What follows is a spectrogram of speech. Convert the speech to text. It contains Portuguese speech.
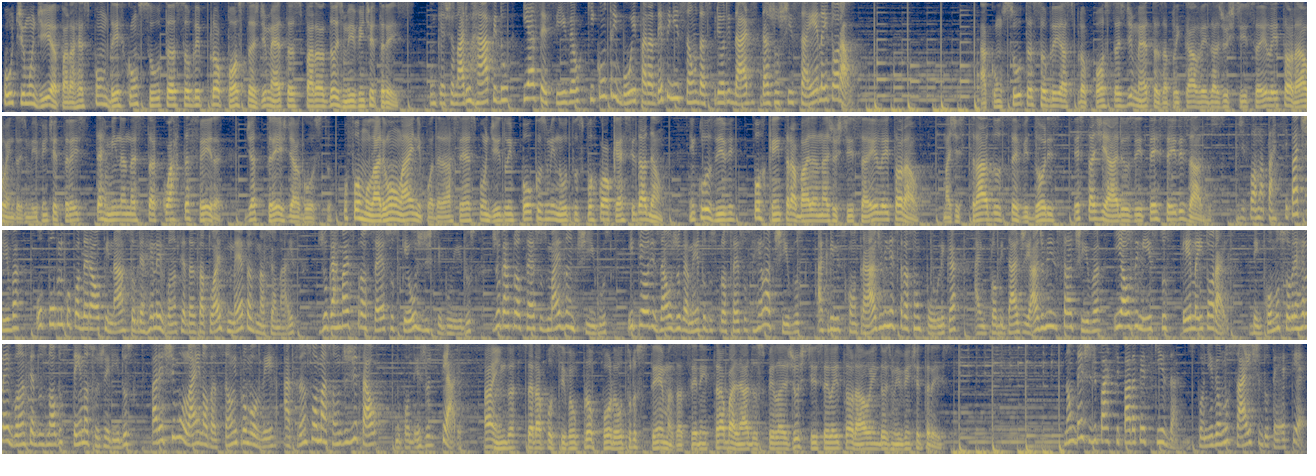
Último dia para responder consultas sobre propostas de metas para 2023. Um questionário rápido e acessível que contribui para a definição das prioridades da Justiça Eleitoral. A consulta sobre as propostas de metas aplicáveis à Justiça Eleitoral em 2023 termina nesta quarta-feira, dia 3 de agosto. O formulário online poderá ser respondido em poucos minutos por qualquer cidadão inclusive por quem trabalha na Justiça Eleitoral, magistrados, servidores, estagiários e terceirizados. De forma participativa, o público poderá opinar sobre a relevância das atuais metas nacionais, julgar mais processos que os distribuídos, julgar processos mais antigos e priorizar o julgamento dos processos relativos a crimes contra a administração pública, a improbidade administrativa e aos ilícitos eleitorais, bem como sobre a relevância dos novos temas sugeridos para estimular a inovação e promover a transformação digital no Poder Judiciário. Ainda será possível propor outros temas a serem trabalhados pela Justiça Eleitoral em 2023. Não deixe de participar da pesquisa, disponível no site do TSE.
